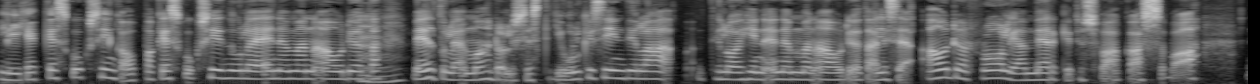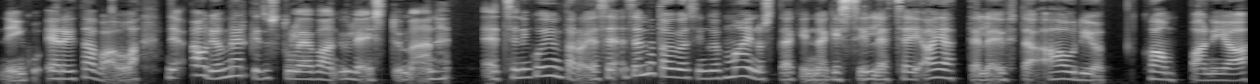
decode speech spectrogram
liikekeskuksiin, kauppakeskuksiin tulee enemmän audiota. Mm-hmm. Meillä tulee mahdollisesti julkisiin tila- tiloihin enemmän audiota. Eli se audion rooli ja merkitys vaan kasvaa niin kuin eri tavalla. Ja audion merkitys tulee vaan yleistymään että se niin kuin ympäröi. Ja se, sen mä toivoisin, että mainostajakin näkisi sille, että se ei ajattele yhtä audiot kampanjaa,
